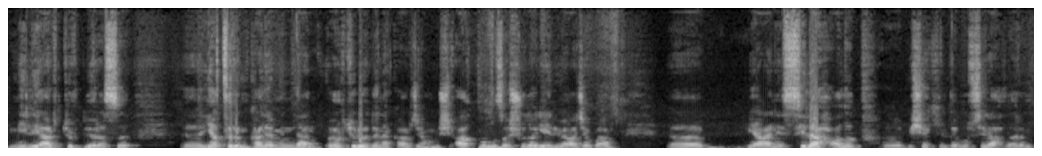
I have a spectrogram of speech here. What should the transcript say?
milyar Türk lirası e, yatırım kaleminden örtülü ödenek harcanmış. Aklımıza şu da geliyor acaba e, yani silah alıp e, bir şekilde bu silahların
